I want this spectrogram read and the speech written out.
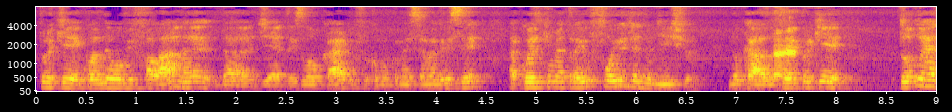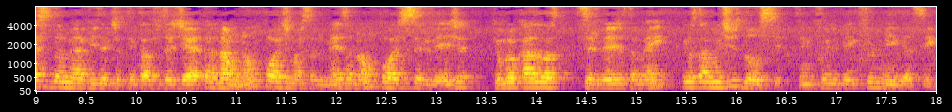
porque quando eu ouvi falar né, da dieta slow carb, que foi como eu comecei a emagrecer, a coisa que me atraiu foi o dia do lixo, no caso. Foi porque todo o resto da minha vida eu tinha tentado fazer dieta, não, não pode mais sobremesa, não pode cerveja, que o meu caso eu gosto de cerveja também, eu gostava muito de doce, sempre fui bem formiga, assim.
